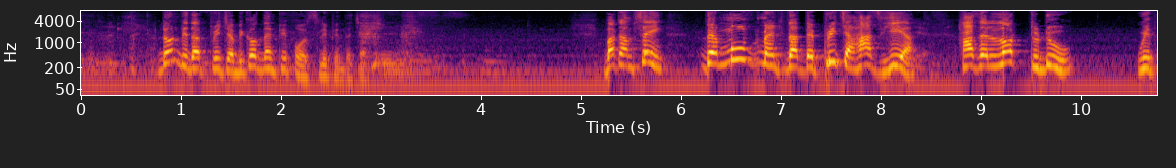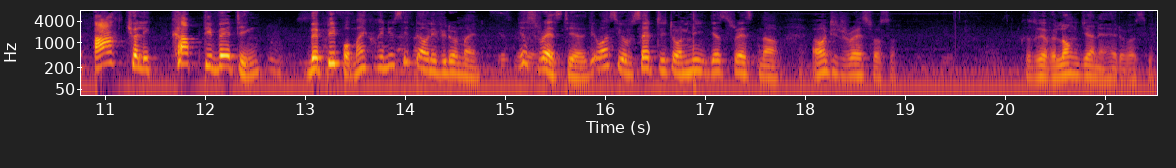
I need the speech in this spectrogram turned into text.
don't be that preacher because then people will sleep in the church but i'm saying the movement that the preacher has here has a lot to do with actually captivating the people. Michael can you sit down if you don't mind? Just rest here. Once you've set it on me just rest now. I want you to rest also because we have a long journey ahead of us here.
